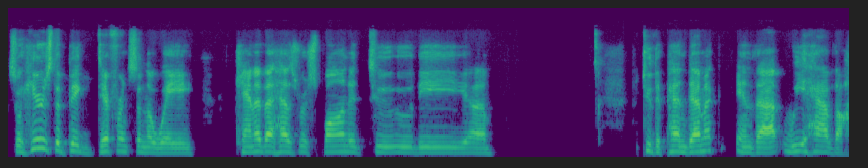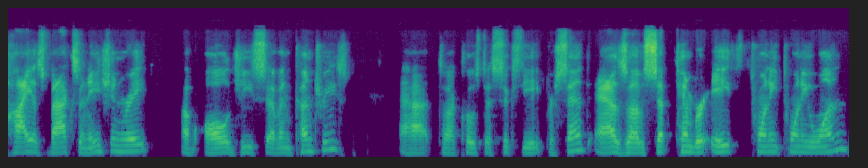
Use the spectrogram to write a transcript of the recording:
So here's the big difference in the way Canada has responded to the uh, to the pandemic in that we have the highest vaccination rate of all G7 countries at uh, close to 68% as of September 8th, 2021.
